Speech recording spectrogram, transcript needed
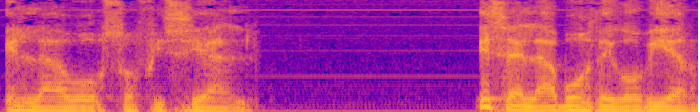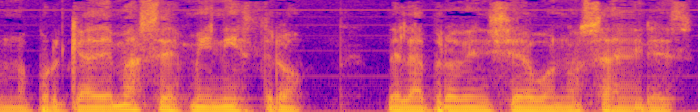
es la voz oficial. Esa es la voz de gobierno, porque además es ministro de la provincia de Buenos Aires.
